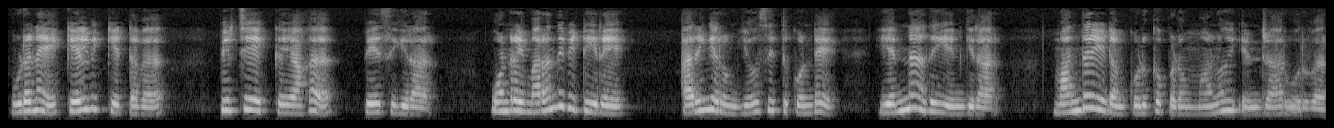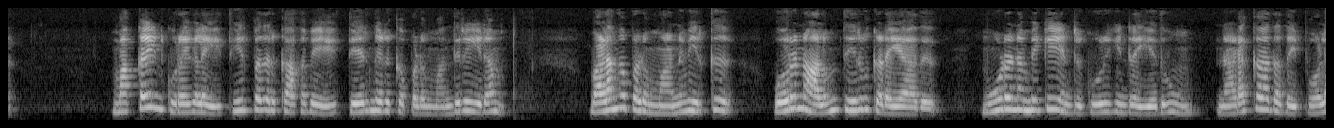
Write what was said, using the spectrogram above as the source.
உடனே கேள்வி கேட்டவர் பிற்சையக்கையாக பேசுகிறார். ஒன்றை மறந்துவிட்டீரே? அறிஞரும் யோசித்துக்கொண்டே என்ன அது? என்கிறார். மந்திரியிடம் கொடுக்கப்படும் மனு என்றார் ஒருவர். மக்களின் குறைகளை தீர்ப்பதற்காகவே தேர்ந்தெடுக்கப்படும் மந்திரியிடம் வழங்கப்படும் மனுவிற்கு ஒரு நாளும் தீர்வு கிடையாது. மூடநம்பிக்கை என்று கூறுகின்ற எதுவும் நடக்காததைப் போல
